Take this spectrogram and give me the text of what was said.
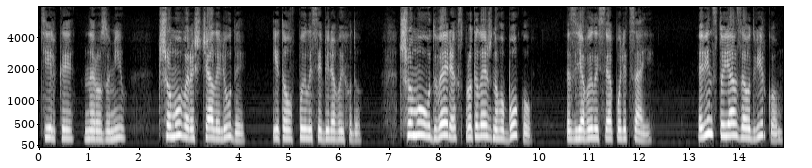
тільки не розумів, чому верещали люди і товпилися біля виходу, чому у дверях з протилежного боку з'явилися поліцаї. Він стояв за одвірком,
